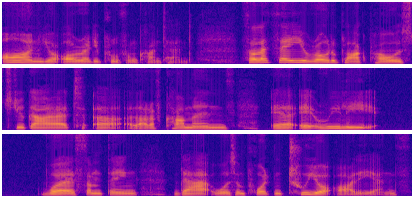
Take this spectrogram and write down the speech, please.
on your already proven content. So let's say you wrote a blog post, you got uh, a lot of comments, uh, it really was something that was important to your audience.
